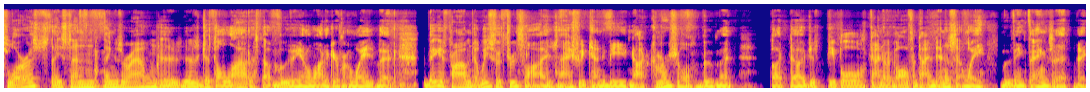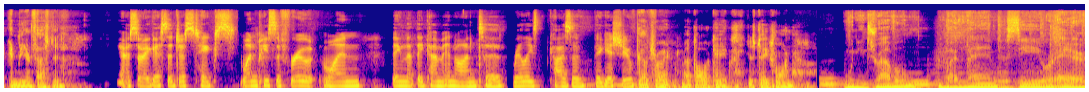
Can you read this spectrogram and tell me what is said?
florists, they send things around. There's just a lot of stuff moving in a lot of different ways. But the biggest problem, at least with fruit flies, actually tend to be not commercial movement, but uh, just people kind of oftentimes innocently moving things that, that can be infested. Yeah, so I guess it just takes one piece of fruit, one thing that they come in on to really cause a big issue. That's right. That's all it takes. Just takes one. When you travel by land, sea, or air,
